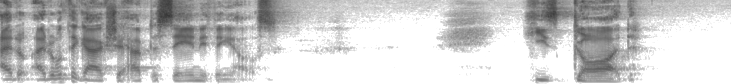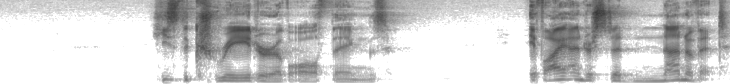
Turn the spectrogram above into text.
I don't, I don't think I actually have to say anything else. He's God. He's the creator of all things. If I understood none of it,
